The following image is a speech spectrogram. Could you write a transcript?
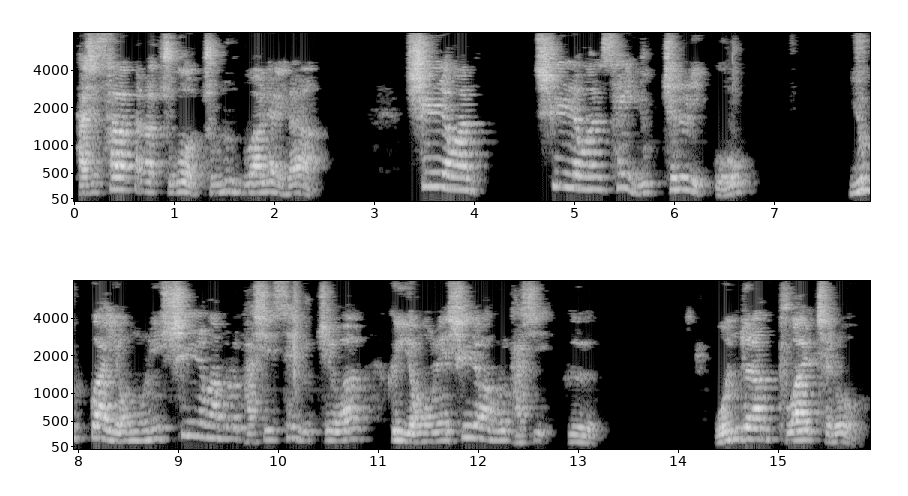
다시 살았다가 죽어 죽는 부활이 아니라 신령한, 신령한 새 육체를 입고 육과 영혼이 신령함으로 다시 새 육체와 그 영혼의 신령함으로 다시 그 온전한 부활체로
